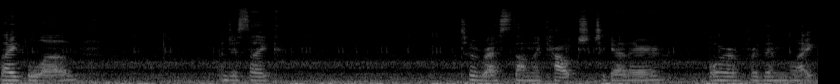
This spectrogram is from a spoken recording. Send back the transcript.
like love and just like to rest on the couch together or for them like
